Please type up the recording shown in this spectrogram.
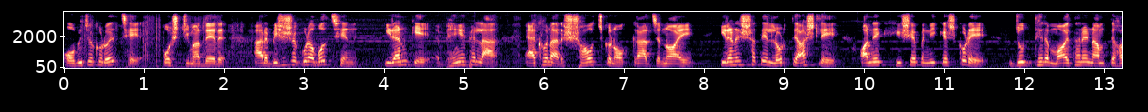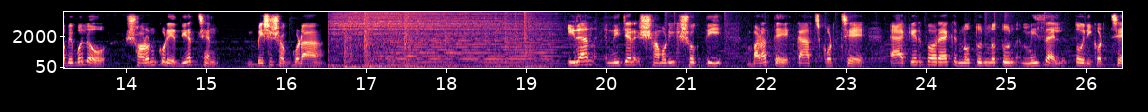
অভিযোগও রয়েছে পশ্চিমাদের। আর বিশেষজ্ঞরা বলছেন, ইরানকে ভেঙে ফেলা এখন আর সহজ কোনো কাজ নয়। ইরানের সাথে লড়তে আসলে অনেক হিসেব নিকেশ করে যুদ্ধের ময়দানে নামতে হবে বলেও স্মরণ করিয়ে দিয়েছেন বিশেষজ্ঞরা। ইরান নিজের সামরিক শক্তি বাড়াতে কাজ করছে। একের পর এক নতুন নতুন মিসাইল তৈরি করছে।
